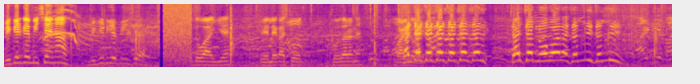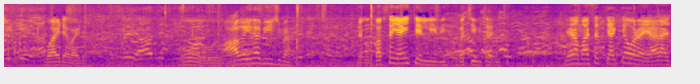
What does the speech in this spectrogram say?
विकेट के पीछे है ना? विकेट के पीछे है। दो आई है पहले का चौ चौदह रन है। चल चल चल चल चल चल चल चल नो बॉल है जल्दी जल्दी। वाइड है वाइड है। ओ, आ गई ना बीच में। देखो कब से यहीं खेल रही थी बच्ची बेचारी। यार हमारे साथ क्या क्या हो रहा है यार आज?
